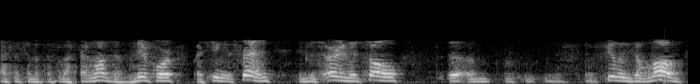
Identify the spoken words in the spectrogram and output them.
That's the symbol that my friend loves him. Therefore, by seeing his friend, he's in his soul uh, um, feelings of love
